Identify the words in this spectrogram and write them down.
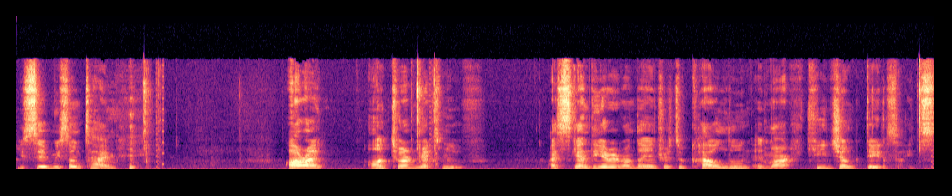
You saved me some time. Alright, on to our next move. I scanned the area around the entrance to Kowloon and marked key junk data sites.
